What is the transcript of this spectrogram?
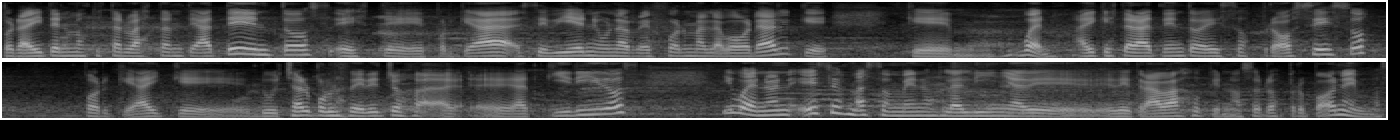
por ahí tenemos que estar bastante atentos, este, porque se viene una reforma laboral que, que, bueno, hay que estar atentos a esos procesos, porque hay que luchar por los derechos eh, adquiridos. Y bueno, eso es más o menos la línea de, trabajo que nosotros proponemos.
